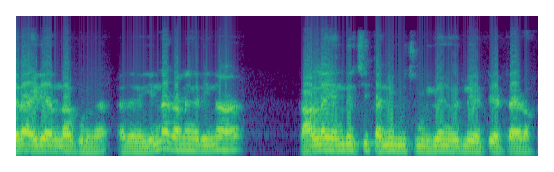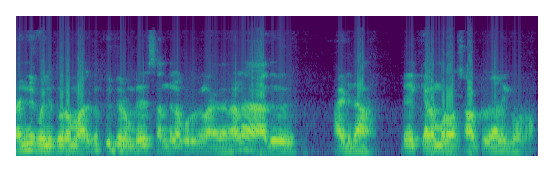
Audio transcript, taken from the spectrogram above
ஏதாவது ஐடியா இருந்தால் கொடுங்க. அது என்ன காரணம் கேட்டிங்கன்னா காலைல எந்திரிச்சு தண்ணி பிடிச்சி முடிக்க எங்கள் வீட்டில் எட்டு எட்டு ஆகிடும் தண்ணி கொஞ்சம் தூரமாக இருக்குது தூக்கிட்டு வர முடியாது சந்தில் கொடுக்கலாம். அதனால அது ஆயிடுதா அப்படியே கிளம்புறோம் சாப்பிட்டு வேலைக்கு வரோம்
